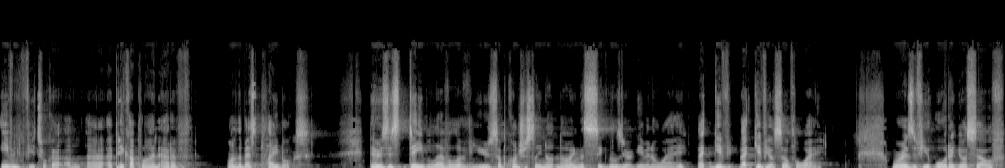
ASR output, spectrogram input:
Even if you took a, a, a pickup line out of one of the best playbooks, there is this deep level of you subconsciously not knowing the signals you're giving away that give that give yourself away. Whereas if you audit yourself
